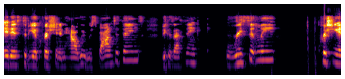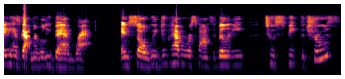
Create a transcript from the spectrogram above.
it is to be a Christian and how we respond to things because I think recently Christianity has gotten a really bad rap. And so we do have a responsibility to speak the truth,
